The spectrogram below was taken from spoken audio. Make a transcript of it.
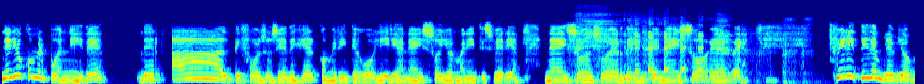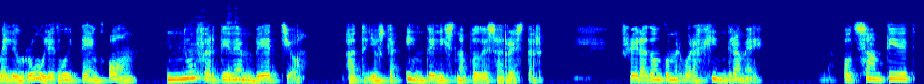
När jag kommer på en idé, det är alltid folk som säger det här kommer inte att gå. Liria, nej, så gör man inte i Sverige. Nej, så, så är det inte. Nej, så är det. Förr i tiden blev jag väldigt orolig. Oj, tänk om. Nu för tiden vet jag att jag ska inte lyssna på dessa röster. För att de kommer bara hindra mig. Och samtidigt,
